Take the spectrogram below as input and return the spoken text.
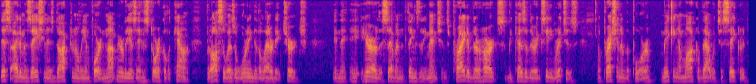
This itemization is doctrinally important not merely as a historical account, but also as a warning to the Latter day Church. And here are the seven things that he mentions pride of their hearts because of their exceeding riches oppression of the poor, making a mock of that which is sacred,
